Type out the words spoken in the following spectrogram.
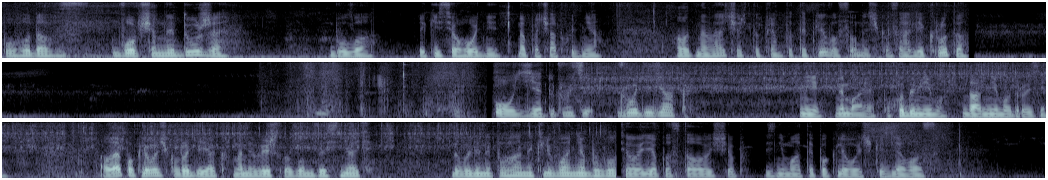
погода в, в общем не дуже була, як і сьогодні на початку дня. А от на вечір то прям потепліло, сонечко, взагалі круто. О, є, друзі, вроді як. Ні, немає. Походу мімо. Да, мімо, друзі. Але покльовочку вроді як в мене вийшло вам заснять. Доволі непогане клювання було. Цього я поставив, щоб знімати покльовочки для вас.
